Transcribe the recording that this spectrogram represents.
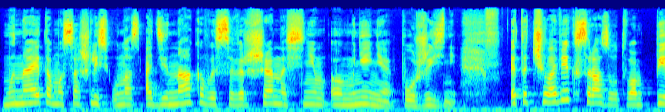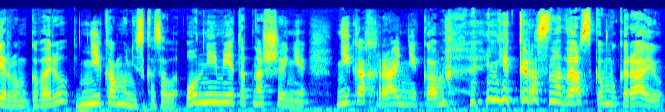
Мы на этом и сошлись. У нас одинаковый совершенно с ним э, мнение по жизни. Этот человек, сразу вот вам первым говорю, никому не сказала. Он не имеет отношения ни к охранникам, ни к Краснодарскому краю,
